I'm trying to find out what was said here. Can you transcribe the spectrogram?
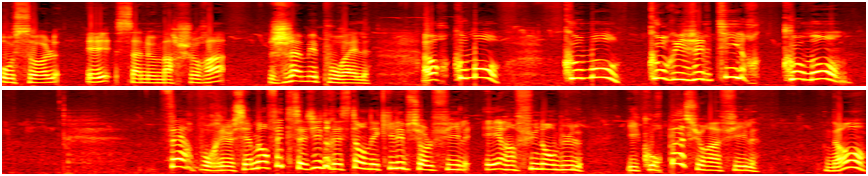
au sol et ça ne marchera jamais pour elles. Alors comment Comment corriger le tir Comment faire pour réussir? Mais en fait, il s'agit de rester en équilibre sur le fil. Et un funambule, il court pas sur un fil. Non,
